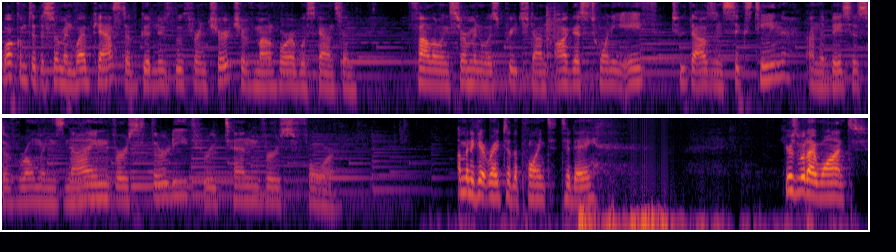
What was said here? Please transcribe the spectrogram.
Welcome to the sermon webcast of Good News Lutheran Church of Mount Horeb, Wisconsin. The following sermon was preached on August 28th, 2016, on the basis of Romans 9, verse 30 through 10, verse 4. I'm going to get right to the point today. Here's what I want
